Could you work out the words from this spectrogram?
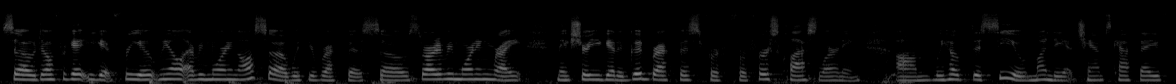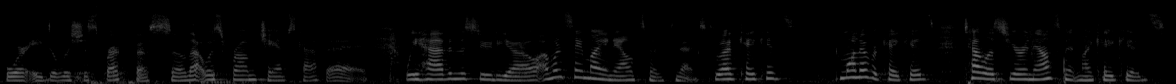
So, don't forget you get free oatmeal every morning also with your breakfast. So, start every morning right. Make sure you get a good breakfast for, for first class learning. Um, we hope to see you Monday at Champs Cafe for a delicious breakfast. So, that was from Champs Cafe. We have in the studio, I want to say my announcements next. Do I have K Kids? Come on over, K Kids. Tell us your announcement, my K Kids.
